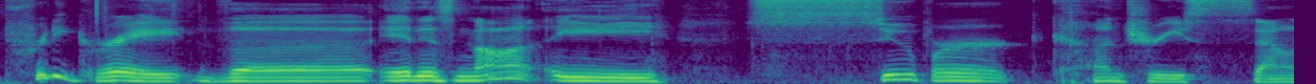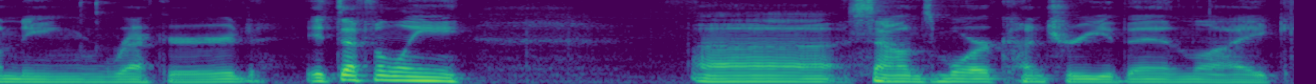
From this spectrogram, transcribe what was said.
pretty great. The it is not a super country sounding record. It definitely uh, sounds more country than like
